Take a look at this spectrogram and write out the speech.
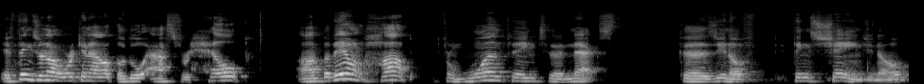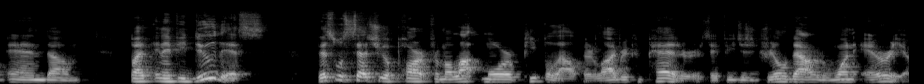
If things are not working out, they'll go ask for help, um, but they don't hop from one thing to the next because you know things change, you know. And um, but and if you do this, this will set you apart from a lot more people out there, your competitors. If you just drill down in one area,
